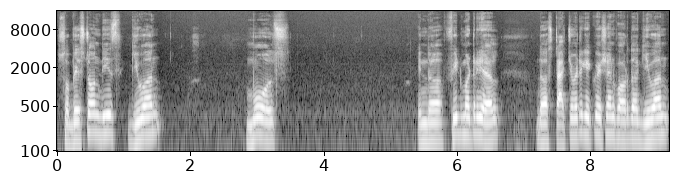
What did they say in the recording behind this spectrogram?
So, based on these given moles in the feed material, the stoichiometric equation for the given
